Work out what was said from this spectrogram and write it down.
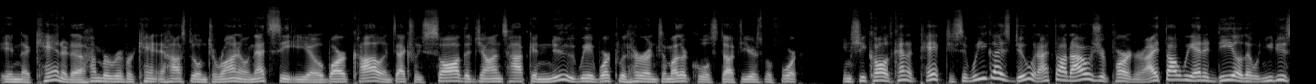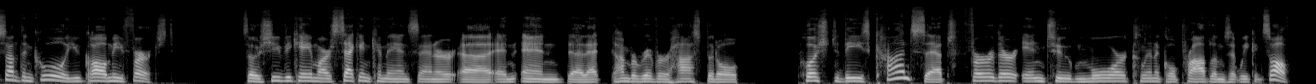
in uh, Canada, Humber River Hospital in Toronto. And that CEO, Barb Collins, actually saw the Johns Hopkins news. We had worked with her on some other cool stuff years before. And she called kind of ticked. She said, What are you guys doing? I thought I was your partner. I thought we had a deal that when you do something cool, you call me first. So she became our second command center, uh, and and uh, that Humber River Hospital pushed these concepts further into more clinical problems that we can solve.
